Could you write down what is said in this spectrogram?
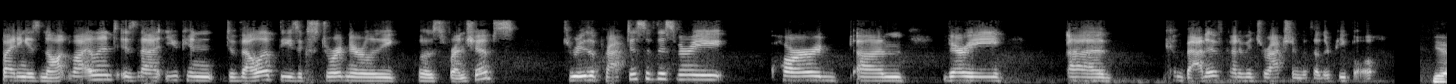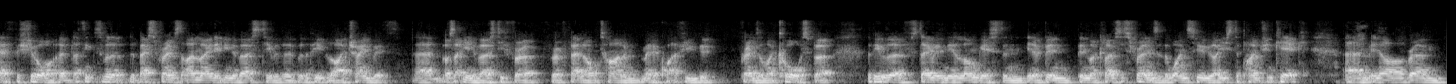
fighting is not violent is that you can develop these extraordinarily close friendships through the practice of this very hard, um, very uh, combative kind of interaction with other people. Yeah, for sure. I think some of the, best friends that I made at university were the, were the people I trained with. Um, I was at university for a, for a fair long time and made quite a few good friends on my course. But the people that have stayed with me the longest and you know been been my closest friends are the ones who I used to punch and kick um, in our um,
